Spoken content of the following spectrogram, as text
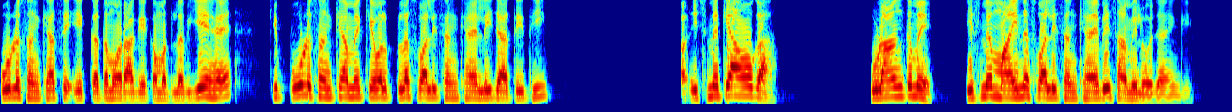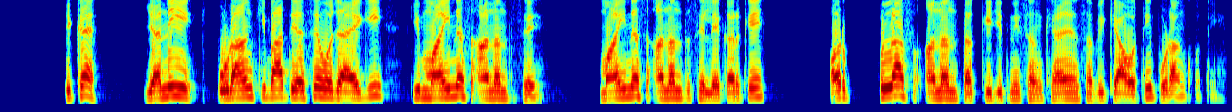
पूर्ण संख्या से एक कदम और आगे का मतलब ये है कि पूर्ण संख्या में केवल प्लस वाली संख्याएँ ली जाती थी, और इसमें क्या होगा? पूर्णांक में इसमें माइनस वाली संख्याएँ भी शामिल हो जाएँगी। ठीक है? यानी पूर्णांक की बात ऐसे हो जाएगी कि माइनस अनंत से, माइनस अनंत से लेकर के और प्लस अनंत तक की जितनी संख्याएँ हैं, सभी क्या होती हैं? पूर्णांक होती हैं।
